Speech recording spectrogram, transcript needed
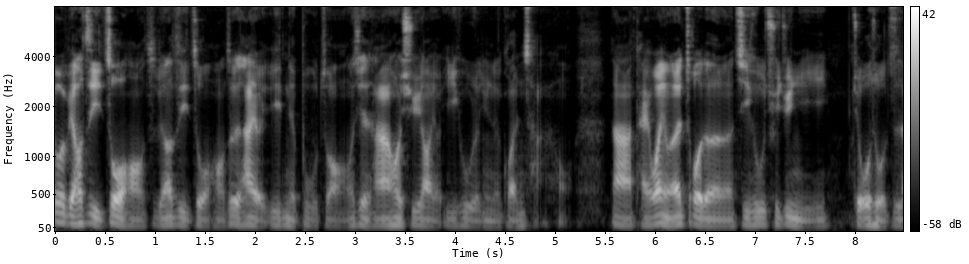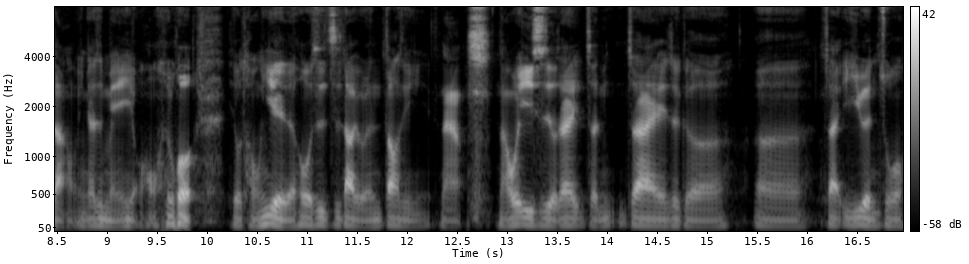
各位不要自己做哈，不要自己做哈，这个它有一定的步骤，而且它会需要有医护人员的观察哈。那台湾有在做的几乎趋近于，就我所知啊，应该是没有。如果有同业的，或者是知道有人到底哪哪位医师有在诊在这个。呃，在医院做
